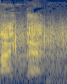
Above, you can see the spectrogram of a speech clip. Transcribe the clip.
like that.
